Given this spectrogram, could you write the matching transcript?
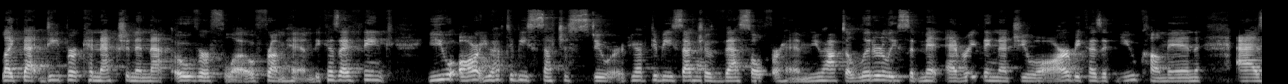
like that deeper connection and that overflow from him? Because I think you are you have to be such a steward. You have to be such a vessel for him. You have to literally submit everything that you are because if you come in as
